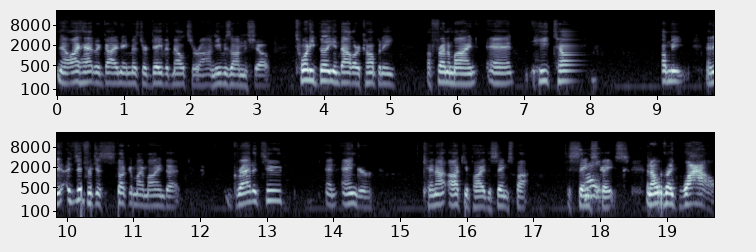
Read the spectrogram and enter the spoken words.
Now I had a guy named Mr. David Meltzer on. He was on the show. Twenty billion dollar company, a friend of mine, and he told me, and it, it just stuck in my mind that gratitude and anger cannot occupy the same spot, the same right. space. And I was like, wow.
